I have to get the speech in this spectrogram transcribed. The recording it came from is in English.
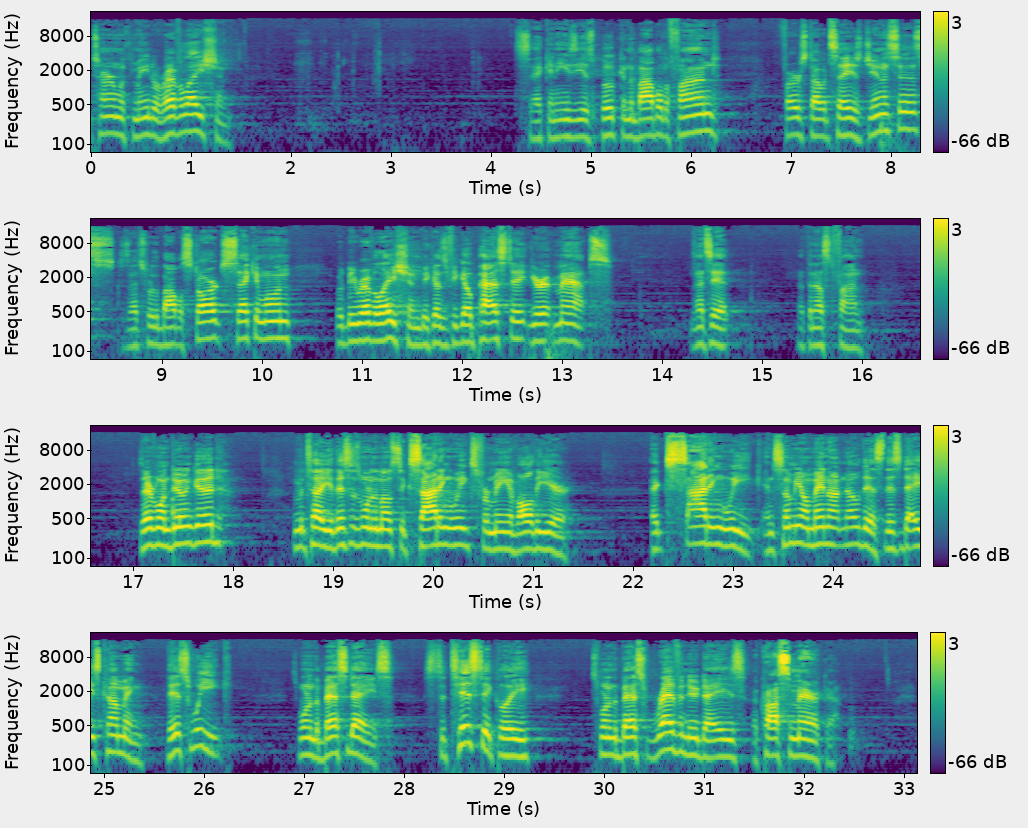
Turn with me to Revelation. Second easiest book in the Bible to find. First, I would say, is Genesis, because that's where the Bible starts. Second one would be Revelation, because if you go past it, you're at maps. That's it. Nothing else to find. Is everyone doing good? I'm going to tell you, this is one of the most exciting weeks for me of all the year. Exciting week. And some of y'all may not know this. This day's coming. This week is one of the best days. Statistically, it's one of the best revenue days across America.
